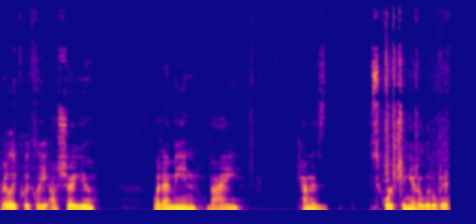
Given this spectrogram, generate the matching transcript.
Really quickly, I'll show you what I mean by kind of scorching it a little bit.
